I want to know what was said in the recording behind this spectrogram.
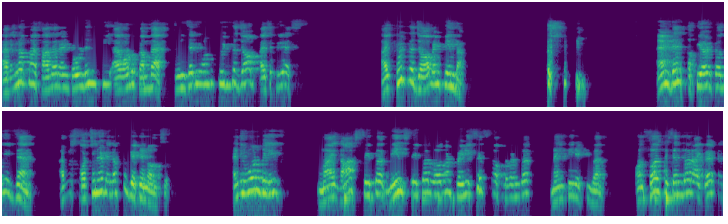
I rang up my father and told him, "Ki, I want to come back. So he said, You want to quit the job? I said, Yes. I quit the job and came back. and then appeared for the exam. I was fortunate enough to get in also. And you won't believe, my last paper, mains paper, was on 25th of November 1981. On 1st December, I got a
